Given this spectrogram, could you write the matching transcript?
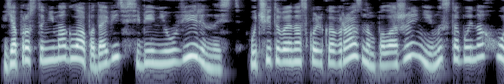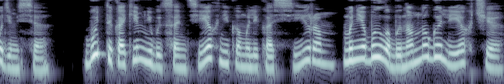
Я просто не могла подавить в себе неуверенность, учитывая, насколько в разном положении мы с тобой находимся. Будь ты каким-нибудь сантехником или кассиром, мне было бы намного легче,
